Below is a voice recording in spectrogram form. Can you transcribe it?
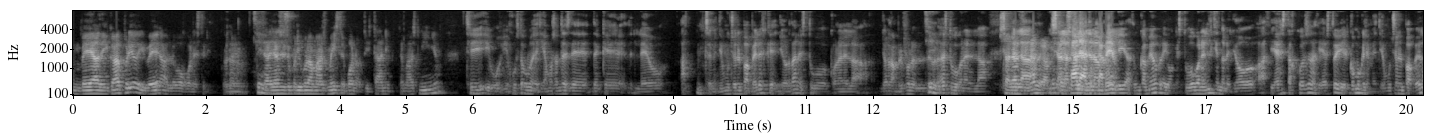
ve a DiCaprio y ve a Lobo Wall Street. Porque Claro. Sí. Quizá ya sea su película más mainstream. Bueno, Titanic, de más niño. Sí, y, y justo como decíamos antes de, de que Leo se metió mucho en el papel es que Jordan estuvo con él en la. Jordan Belfort, el- de Sí. verdad, estuvo con él en la. Sale en al la- final de la y peli. sale al Sale, final hace de un la cameo. peli, hace un cameo, pero digo que estuvo con él diciéndole yo hacía estas cosas, hacía esto, y él como que se metió mucho en el papel.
